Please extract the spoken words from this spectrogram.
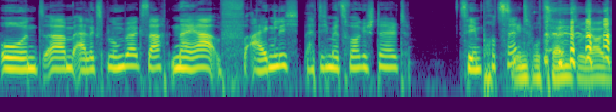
Und ähm, Alex Bloomberg sagt, naja, pf, eigentlich hätte ich mir jetzt vorgestellt, 10 Prozent. 10 Prozent, so ja,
